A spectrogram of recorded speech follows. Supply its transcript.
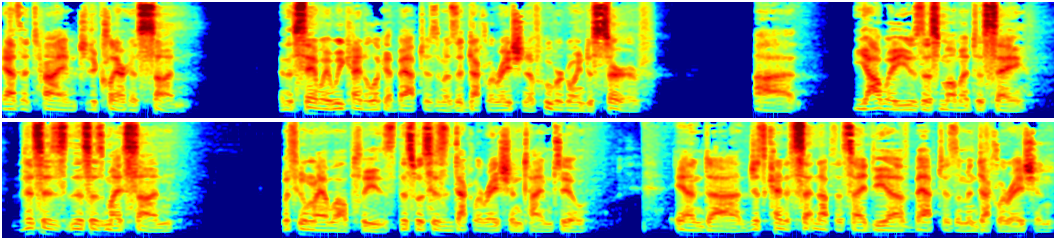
as a time to declare his son. In the same way, we kind of look at baptism as a declaration of who we're going to serve. Uh, Yahweh used this moment to say, this is, this is my son with whom I am well pleased. This was his declaration time, too. And uh, just kind of setting up this idea of baptism and declaration.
